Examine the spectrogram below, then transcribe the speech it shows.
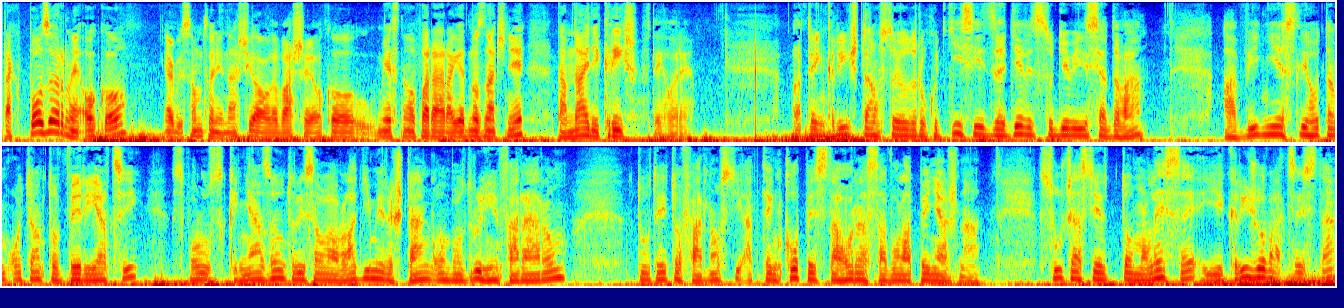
tak pozorné oko, ja by som to nenašiel, ale vaše oko miestneho farára jednoznačne, tam nájde kríž v tej hore a ten kríž tam stojí od roku 1992 a vyniesli ho tam odtiaľto veriaci spolu s kňazom, ktorý sa volá Vladimír Štang, on bol druhým farárom tu tejto farnosti a ten kopec, tá hora sa volá Peňažná. Súčasne v tom lese je krížová cesta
